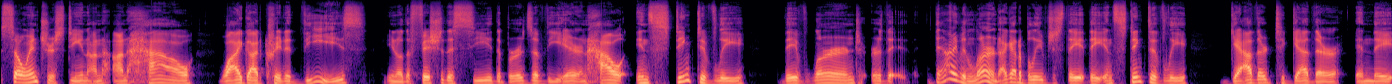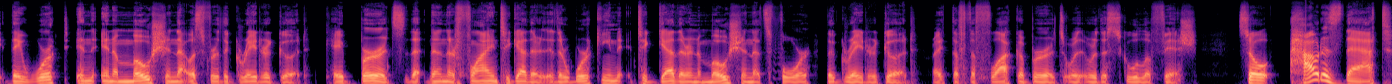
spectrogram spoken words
so interesting on on how why God created these, you know, the fish of the sea, the birds of the air, and how instinctively they've learned, or they, they not even learned. I got to believe just they they instinctively gathered together and they they worked in in a motion that was for the greater good. Okay, birds that then they're flying together. They're working together in a motion that's for the greater good, right? The, the flock of birds or, or the school of fish. So, how does that,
